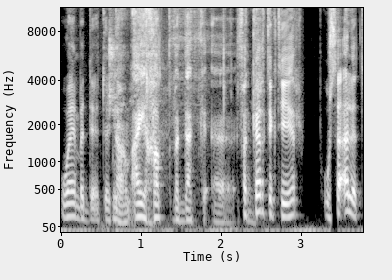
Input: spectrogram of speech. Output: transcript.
وين بدي أتجه. نعم أي خط بدك فكرت كثير وسألت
